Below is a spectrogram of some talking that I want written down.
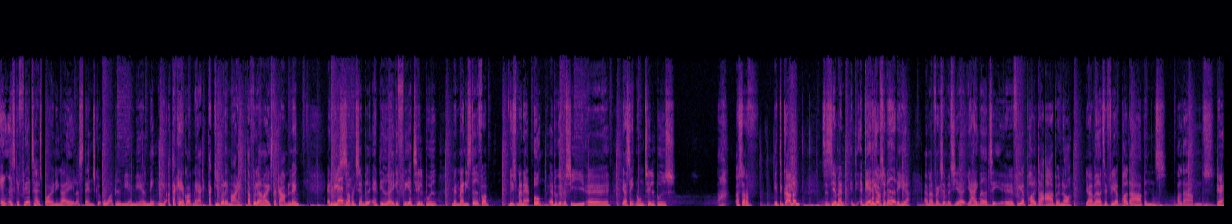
engelske flertalsbøjninger af ellers danske ord er blevet mere og mere almindelige. Og der kan jeg godt mærke, der giver det mig. Der føler jeg mig ekstra gammel, ikke? At det viser er sig det? for eksempel, at det hedder ikke flere tilbud, men man i stedet for, hvis man er ung, er begyndt at sige, øh, jeg har set nogle tilbuds, Ah, og så er der... Ja, det gør man. Så siger man, det har de observeret det her. At man for eksempel siger, jeg har ikke været til øh, flere polterabender. Jeg har været til flere polterabends. Polterabends. Ja.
